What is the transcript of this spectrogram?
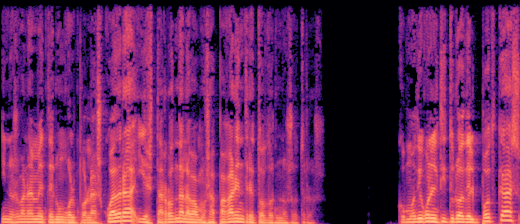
y nos van a meter un gol por la escuadra, y esta ronda la vamos a pagar entre todos nosotros. Como digo en el título del podcast,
